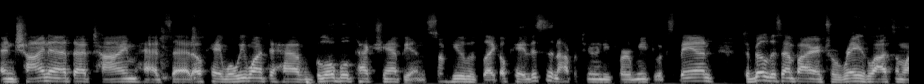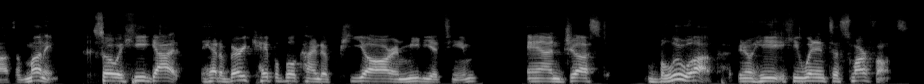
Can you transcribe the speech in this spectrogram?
And China at that time had said, okay, well, we want to have global tech champions. So he was like, okay, this is an opportunity for me to expand, to build this empire, and to raise lots and lots of money. So he got, he had a very capable kind of PR and media team and just blew up. You know, he he went into smartphones,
